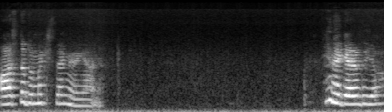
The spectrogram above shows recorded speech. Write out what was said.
Ağaçta durmak istemiyor yani. Yine geldi ya.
